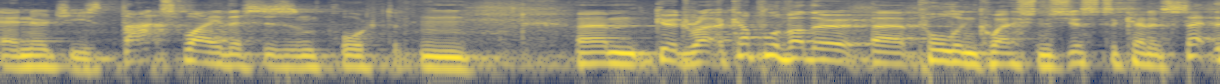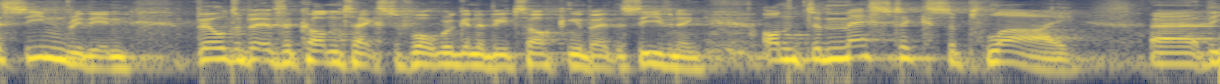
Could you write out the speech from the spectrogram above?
energies. That's why this is important. Mm. Um, good, right. A couple of other uh, polling questions just to kind of set the scene, really, and build a bit of the context of what we're going to be talking about this evening. On domestic supply, uh, the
